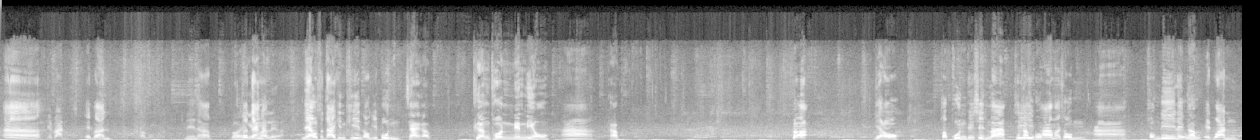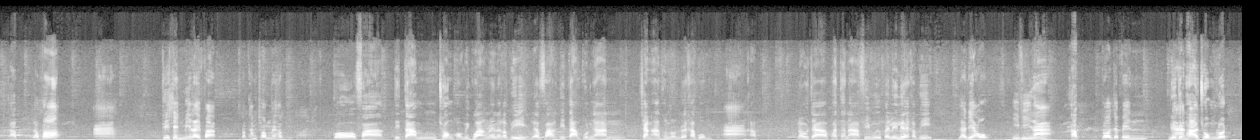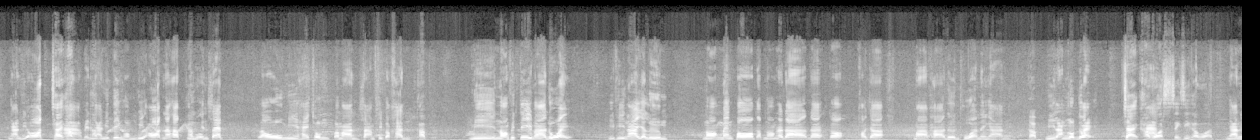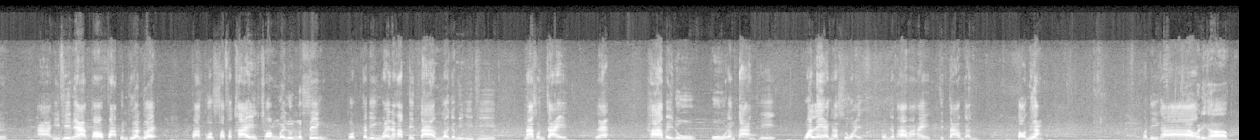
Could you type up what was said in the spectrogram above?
อ่าเอบันเอสวันครับผมนี่นะครับ ร้อยก็เอแต่งสวันเลยเหรอแนวสไตล์คีนๆออกญี่ปุ่น ใช่ครับ เครื่องทนเน้นเหนียวอ่า ครับ ก็เดี๋ยวขอบคุณพี่สินมากที่ครับผมพามาชมอ่าของดีในครัอู่บ S1 ครับ แล้วก็อ่าพี่สินมีอะไรฝากกับทางช่องไหมครับ ก็ฝากติดตามช่องของพี่กวางด้วยนะครับพี่ แล้วฝากติดตามผลงานช่างห้างถนนด้วยครับผมอ่า ครับ เราจะพัฒนาฝีมือไปเรื่อยๆครับพี่ แล้วเดี๋ยว EP หน้าครับ ก็จะเป็นเดี๋ยวจะพาชมรถ งาน v ีออสใช่ครับเป็นงานมิทติ้งของ v ีออสนะครับครับผม เอ็นแซเรามีให้ชมประมาณ 30กว่าคัน ครับ มีน้องพิตตี้มาด้วย EP หน้าอย่าลืม น้องแมงปอกับน้องนาดาได้ก็เขาจะมาพาเดินทัวร์ในงาน ครับ มีล้างรถด้วย ใช่คาร์บอสเซ็กซี่คาร์บอสงั้นอ่า EP เนี้ยก็ฝากเพื่อนๆด้วย ฝากกด Subscribe ช่องวัยรุ่นรถซิ่ง กดกระดิ่งไว้นะครับ ติดตามเราจะมี EP น่าสนใจและพาไปดูอู่ต่างๆ ที่ว่าแรงและสวย ผมจะพามาให้ติดตามกันต่อเนื่องสวัสดีครัครับบสวัสดีครับ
